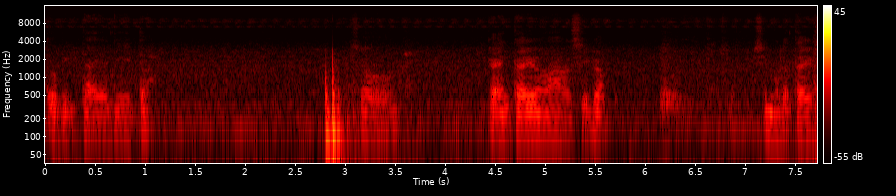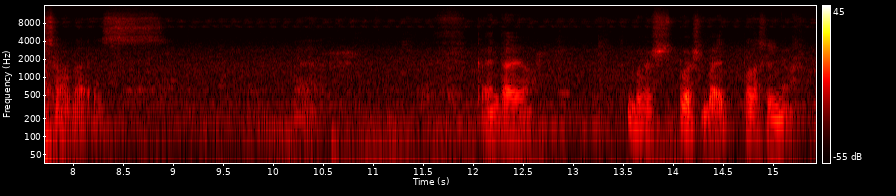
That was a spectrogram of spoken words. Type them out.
tubig tayo dito. So, kain tayo mga kasigap. Simula tayo sa rice. Kain tayo. First, first bite para sa inyo.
